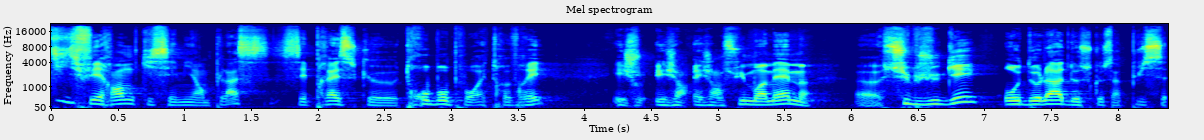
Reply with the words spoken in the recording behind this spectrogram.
différente qui s'est mise en place. C'est presque trop beau pour être vrai. Et j'en suis moi-même euh, subjugué, au-delà de ce que ça puisse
